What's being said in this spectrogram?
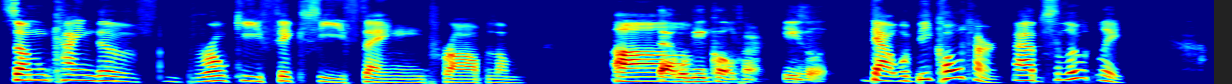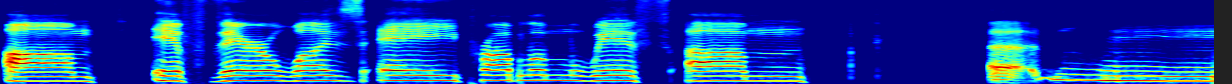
some kind of brokey fixy thing problem um, That would be Koltarn easily. that would be Koltarn absolutely um if there was a problem with um uh, mm,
